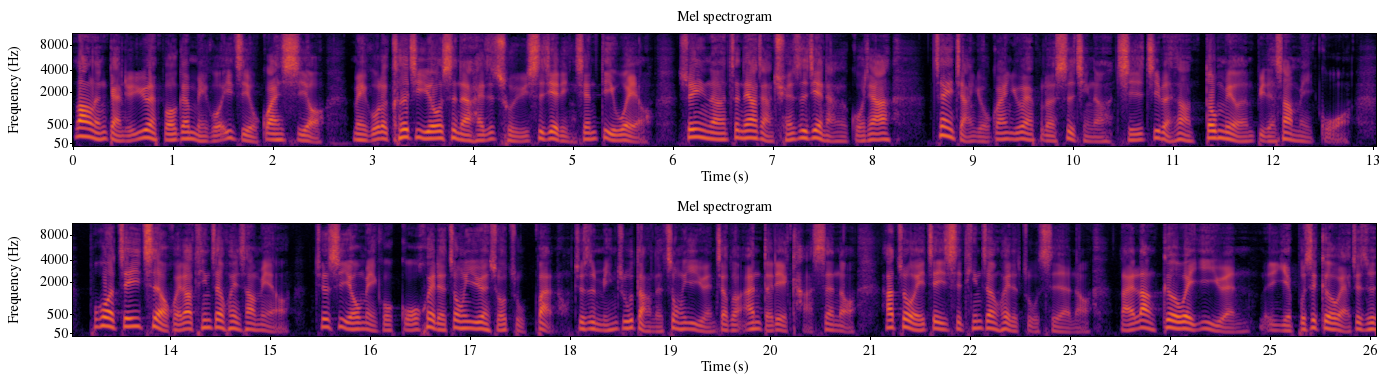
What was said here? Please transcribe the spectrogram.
让人感觉 UFO 跟美国一直有关系哦。美国的科技优势呢还是处于世界领先地位哦，所以呢真的要讲全世界哪个国家。在讲有关 UFO 的事情呢，其实基本上都没有人比得上美国。不过这一次哦，回到听证会上面哦，就是由美国国会的众议院所主办，就是民主党的众议员叫做安德烈卡森哦，他作为这一次听证会的主持人哦，来让各位议员，也不是各位啊，就是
